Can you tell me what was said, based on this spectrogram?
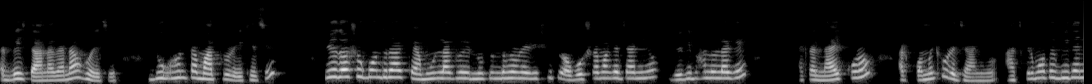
আর বেশ দানা দানা হয়েছে। দু ঘণ্টা মাত্র রেখেছি। প্রিয় দর্শক বন্ধুরা, কেমন লাগল এই নতুন ধরনের রেসিপি অবশ্যই আমাকে জানিও। যদি ভালো লাগে, একটা লাইক করো আর কমেন্ট করে জানিও আজকের মতো বিদায়।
